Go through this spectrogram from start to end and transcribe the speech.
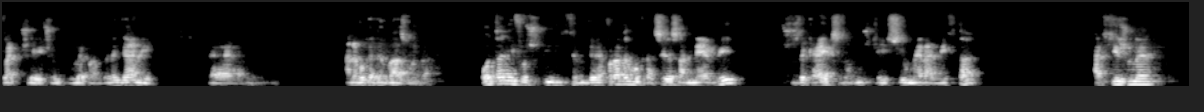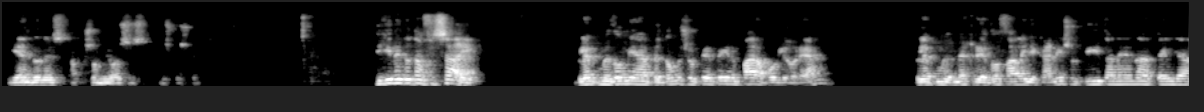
fluctuation που βλέπαμε, δεν κάνει ε, ανεβοκατεβάσματα. Όταν η, φωσ... η διαφορά θερμοκρασίας ανέβει στους 16 βαθμούς Κελσίου μέρα νύχτα, αρχίζουν οι έντονες αυξομοιώσεις της φωσφίνη. Τι γίνεται όταν φυσάει; Βλέπουμε εδώ μια πεντόμηση η οποία πήγαινε πάρα πολύ ωραία. Βλέπουμε μέχρι εδώ θα έλεγε κανείς ότι ήταν ένα τέλεια,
